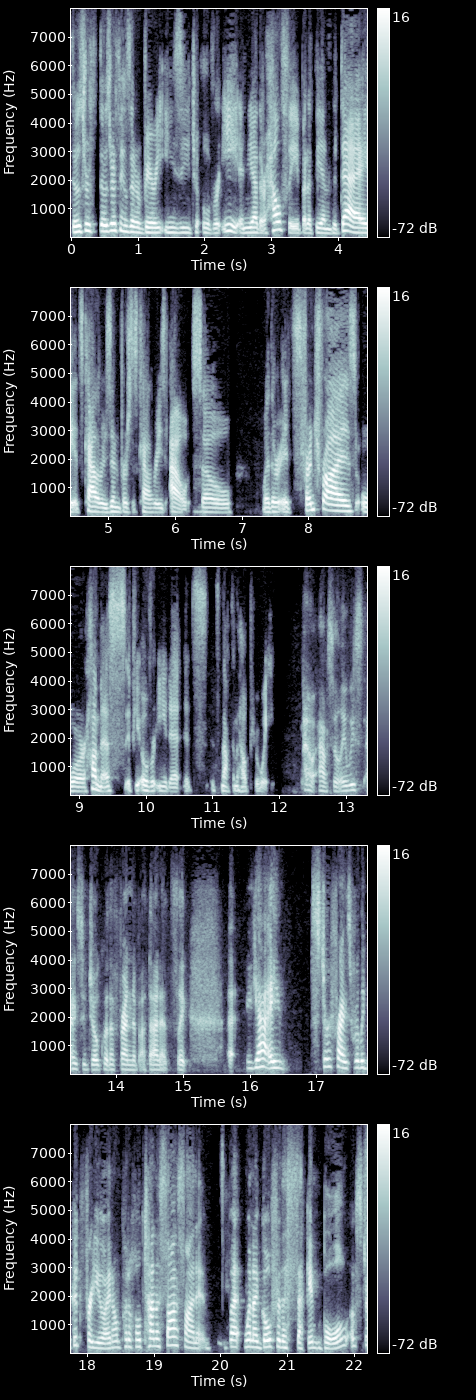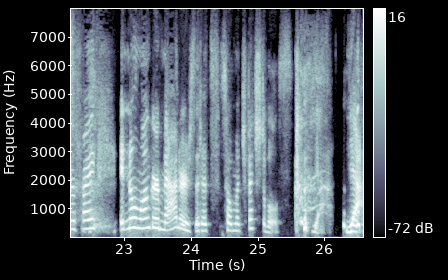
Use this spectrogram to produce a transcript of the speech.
those are those are things that are very easy to overeat. And yeah, they're healthy, but at the end of the day, it's calories in versus calories out. So, whether it's French fries or hummus, if you overeat it, it's it's not going to help your weight. Oh, absolutely. We I used to joke with a friend about that. It's like, uh, yeah, I stir fry is really good for you. I don't put a whole ton of sauce on it, but when I go for the second bowl of stir fry, it no longer matters that it's so much vegetables. yeah yeah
